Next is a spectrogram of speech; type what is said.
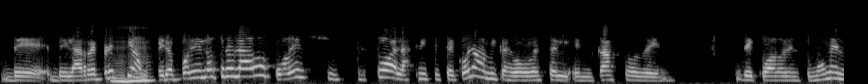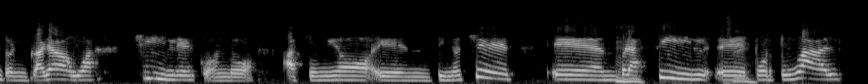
De, la represión, pero por el otro lado podés todas las crisis económicas, vos ves el, caso de, Ecuador en su momento, Nicaragua, Chile cuando asumió en Pinochet, en Brasil, eh, Portugal,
